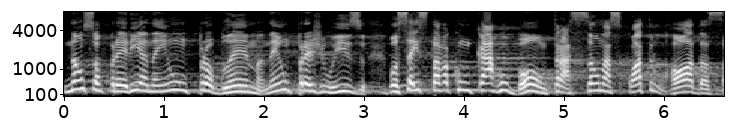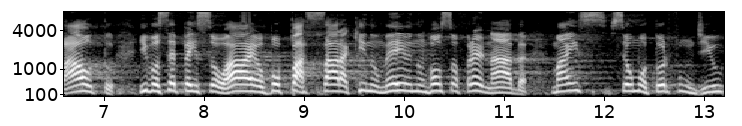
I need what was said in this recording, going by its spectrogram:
não sofreria nenhum problema, nenhum prejuízo. Você estava com um carro bom, tração nas quatro rodas, alto, e você pensou: ah, eu vou passar aqui no meio e não vou sofrer nada. Mas seu motor fundiu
